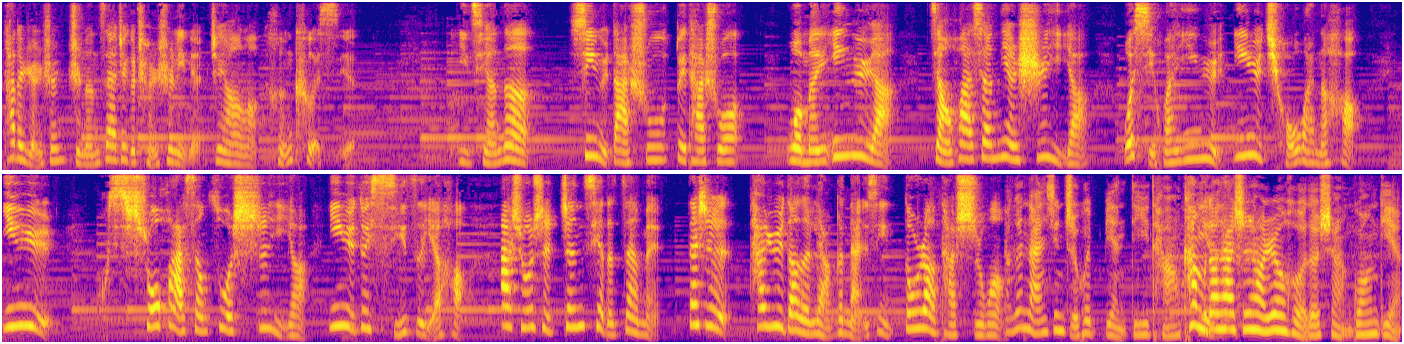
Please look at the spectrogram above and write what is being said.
他的人生只能在这个城市里面这样了，很可惜。以前的星宇大叔对他说：“我们音域啊，讲话像念诗一样。我喜欢音域，音域球玩的好，音域说话像作诗一样。音域对喜子也好。”大叔是真切的赞美，但是他遇到的两个男性都让他失望。两个男性只会贬低他，看不到他身上任何的闪光点。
